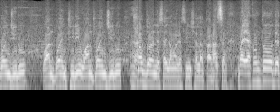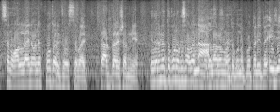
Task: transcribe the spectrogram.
point zero one point three one point zero সব ধরনের সাইজ আমার কাছে ইনশাল্লাহ তার আচ্ছা আছে। ভাই এখন তো দেখছেন অনলাইনে অনেক প্রতারিত হচ্ছে ভাই তার তার এসব নিয়ে। এ ধরনের তো কোনো কিছু হবে না আল্লাহর রহমতে কোনো প্রতারিত। এই যে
